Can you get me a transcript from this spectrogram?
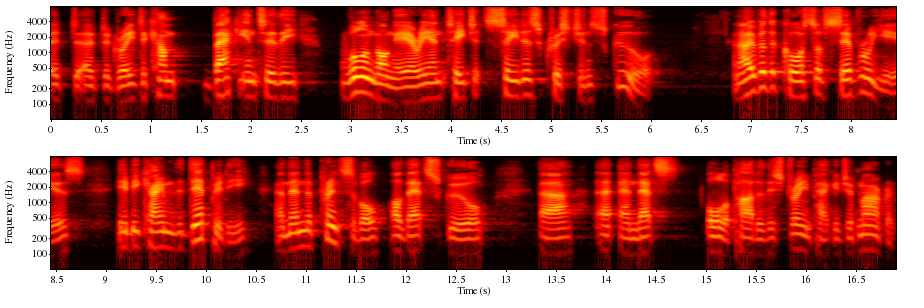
uh, degree to come back into the Wollongong area and teach at Cedars Christian School. And over the course of several years, he became the deputy and then the principal of that school, uh, and that's all a part of this dream package of Margaret.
